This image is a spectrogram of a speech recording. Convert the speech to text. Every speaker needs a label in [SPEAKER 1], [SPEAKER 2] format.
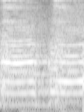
[SPEAKER 1] Baba.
